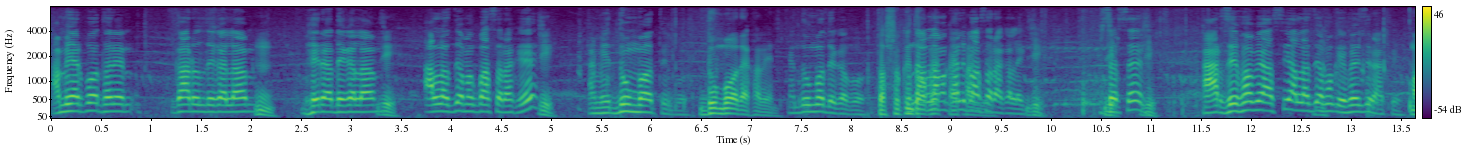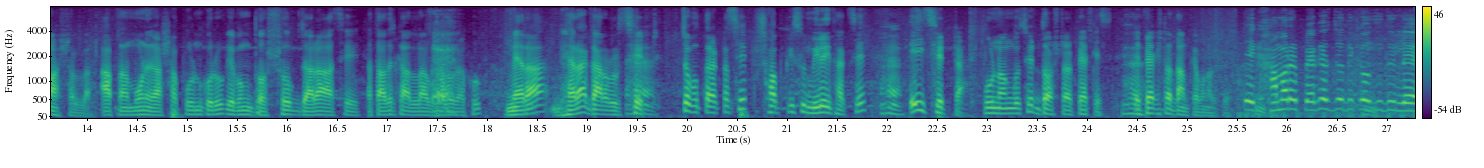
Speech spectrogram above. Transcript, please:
আমি এরপর ধরেন গারল দেখালাম। ভেড়া দেখালাম জি। আল্লাহ যদি আমাকে বাসা রাখে জি আমি দুম্বা তুলবো দুম্বা দেখাবেন হ্যাঁ, দুম্বা দেখাবো দর্শক কিন্তু আল্লাহ আমাকে খালি বাসা। রাখা লাগবে জি। আর যেভাবে আছি আল্লাহ যে আমাকে এভাবে রাখে মাশাল্লাহ আপনার মনের আশা পূরণ করুক এবং দর্শক যারা আছে তাদেরকে আল্লাহ ভালো রাখুক মেরা ভেড়া গারল সেট। চমৎকার একটা সেট সবকিছু মিলেই থাকছে। হ্যাঁ। এই সেটটা পূর্ণাঙ্গ সেট দশটার প্যাকেজ। এই প্যাকেজটার দাম কেমন আসবে? এই খামারের প্যাকেজ যদি কেউ যদি লে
